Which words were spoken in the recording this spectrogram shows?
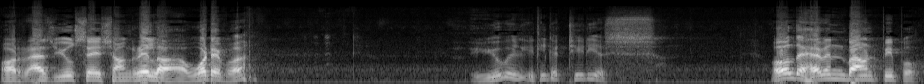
or as you say Shangri-La, whatever, you will… it'll get tedious. All the heaven-bound people,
